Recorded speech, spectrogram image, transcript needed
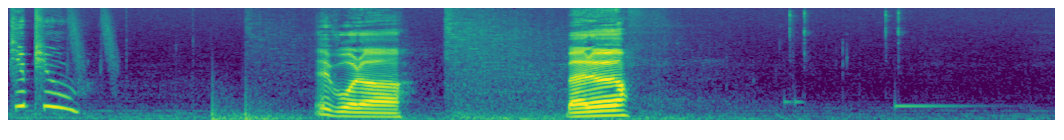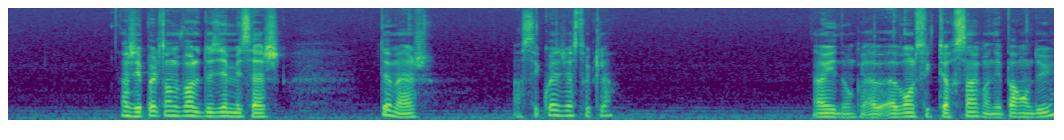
Piu piou Et voilà. Bah alors Ah j'ai pas le temps de voir le deuxième message. Dommage. Alors c'est quoi déjà ce truc là Ah oui donc avant le secteur 5 on n'est pas rendu.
